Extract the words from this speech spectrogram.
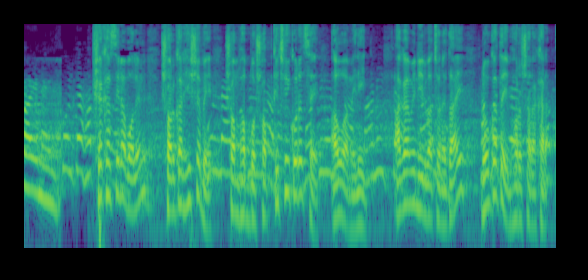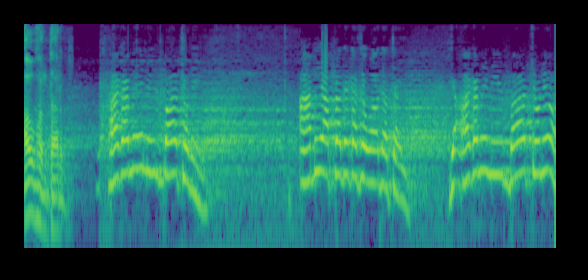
পারে নাই। শেখ হাসিনা বলেন সরকার হিসেবে সম্ভাব্য সবকিছুই করেছে আওয়ামী লীগ। আগামী নির্বাচনে তাই নৌকাতেই ভরসা রাখার আহ্বান তার। আগামী নির্বাচনে আমি আপনাদের কাছে ওয়াদা চাই যে আগামী নির্বাচনেও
